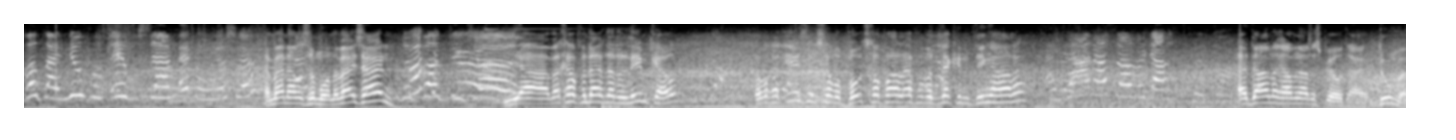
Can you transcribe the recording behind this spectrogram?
Wat zijn Nieuwvoels, Everstem en Ondertussen? En mijn naam is Ramon en wij zijn... De! Ja, wij gaan vandaag naar de Leemkuil. Maar we gaan eerst even snel wat boodschappen halen, even wat lekkere dingen halen. En daarna zijn we daar gespeeld. En daarna gaan we naar de speeltuin. Doen we.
